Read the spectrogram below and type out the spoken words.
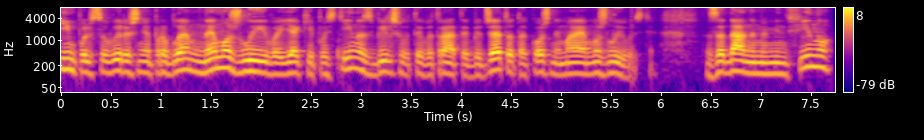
імпульсу вирішення проблем неможливе, як і постійно збільшувати витрати бюджету також немає можливості. За даними Мінфіну,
